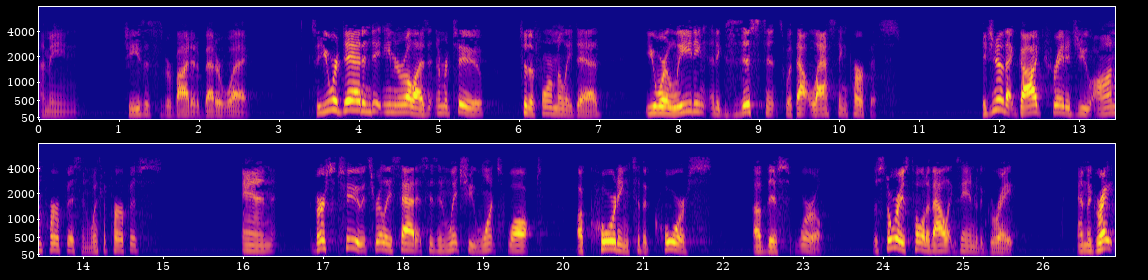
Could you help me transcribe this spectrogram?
I mean, Jesus has provided a better way. So you were dead and didn't even realize it. Number two, to the formerly dead. You were leading an existence without lasting purpose. Did you know that God created you on purpose and with a purpose? And verse 2, it's really sad. It says, In which you once walked according to the course of this world. The story is told of Alexander the Great. And the great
